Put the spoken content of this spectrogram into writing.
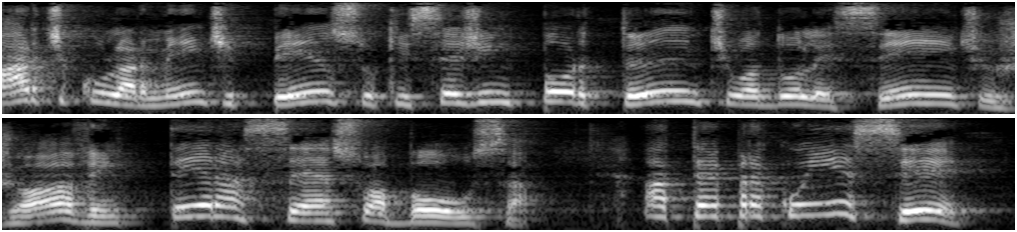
Particularmente penso que seja importante o adolescente, o jovem, ter acesso à bolsa, até para conhecer.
